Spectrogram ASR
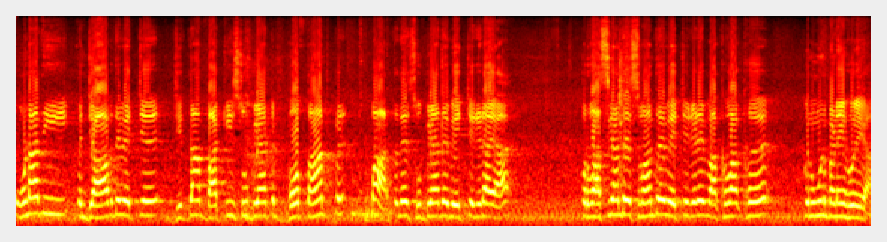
ਉਹਨਾਂ ਦੀ ਪੰਜਾਬ ਦੇ ਵਿੱਚ ਜਿੱਦਾਂ ਬਾਕੀ ਸੂਬਿਆਂ 'ਚ ਬਹੁਤਾਂ ਪ- ਭਾਰਤ ਦੇ ਸੂਬਿਆਂ ਦੇ ਵਿੱਚ ਜਿਹੜਾ ਆ, ਪ੍ਰਵਾਸੀਆਂ ਦੇ ਸੰਬੰਧ ਦੇ ਵਿੱਚ ਜਿਹੜੇ ਵੱਖ-ਵੱਖ ਕਾਨੂੰਨ ਬਣੇ ਹੋਏ ਆ।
